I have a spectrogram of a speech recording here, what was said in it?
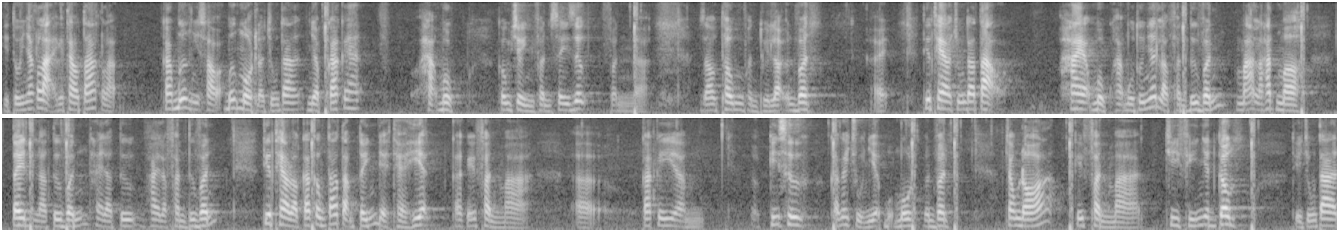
Thì tôi nhắc lại cái thao tác là các bước như sau bước một là chúng ta nhập các cái hạng mục công trình phần xây dựng phần uh, giao thông phần thủy lợi vân vân. Tiếp theo chúng ta tạo hai hạng mục. Hạng mục thứ nhất là phần tư vấn mã là hm tên là tư vấn hay là tư hay là phần tư vấn. Tiếp theo là các công tác tạm tính để thể hiện các cái phần mà uh, các cái um, kỹ sư các cái chủ nhiệm bộ môn vân vân. Trong đó cái phần mà chi phí nhân công thì chúng ta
